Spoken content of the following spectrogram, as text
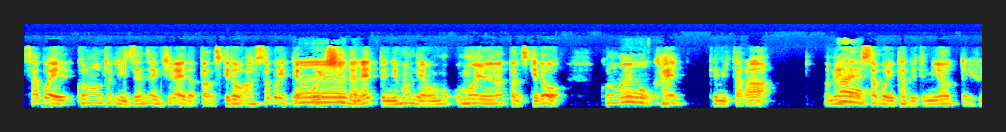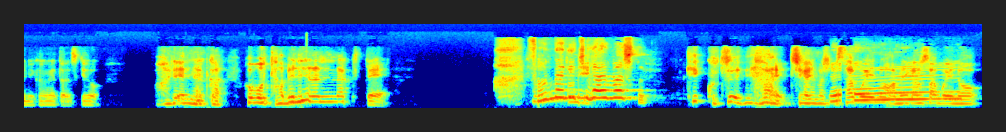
サボイ、この時全然嫌いだったんですけど、あ、サボイって美味しいんだねって日本で思うようになったんですけど、この前も帰ってみたら、アメリカでサボイ食べてみようというふうに考えたんですけど、はい、あれ、なんか、ほぼ食べられなくて。そんなに違いました？結構つ、はい、違いました。サボイの、アメリカのサボイの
